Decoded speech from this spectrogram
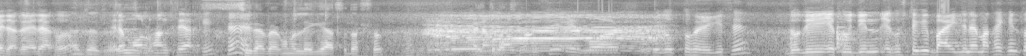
এই দেখো এই দেখো। আচ্ছা, আচ্ছা। এটা মল ভাঙছে আর কি হ্যাঁ। সিরাপ এখনও লেগে আছে দর্শক। এটা মল ভাঙছে এর বয়স উপযুক্ত হয়ে গেছে। যদি একুশ দিন একুশ থেকে বাইশ দিনের মাথায় কিন্তু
